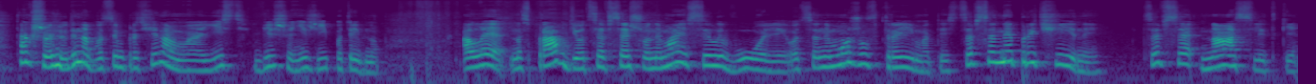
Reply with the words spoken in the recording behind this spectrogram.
так, що людина по цим причинам е, їсть більше, ніж їй потрібно. Але насправді оце все, що немає сили волі, оце не можу втриматись, це все не причини, це все наслідки.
